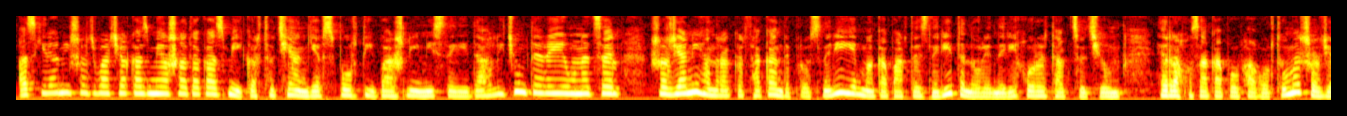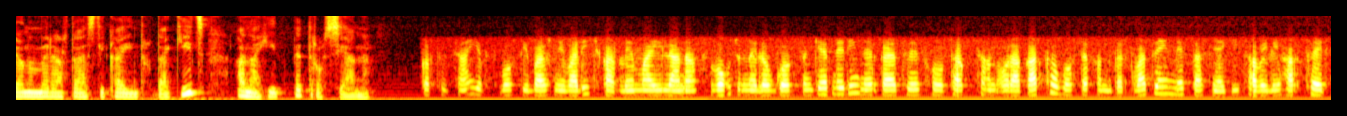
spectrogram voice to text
Ասկերանի շրջվարչակազմի աշխատակազմի կրթության եւ սպորտի բաժնի նիստերի դահլիճում տեղի է ունեցել շրջանի հանրակրթական դպրոցների եւ մանկապարտեզների տնօրենների խորհրդակցություն։ Հերրախոսակապով հաղորդում է շրջանում մեր արտասթիկային թղթակից Անահիտ Պետրոսյանը կրթության եւ սպորտի բաժնի վարիչ Կարլեն Մայլյանը ողջունելով գործընկերներին ներկայացրեց խորհրդակցության օրակարգը, որտեղ ընդգրկված էին մեկ տասնյակից ավելի հարցեր,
